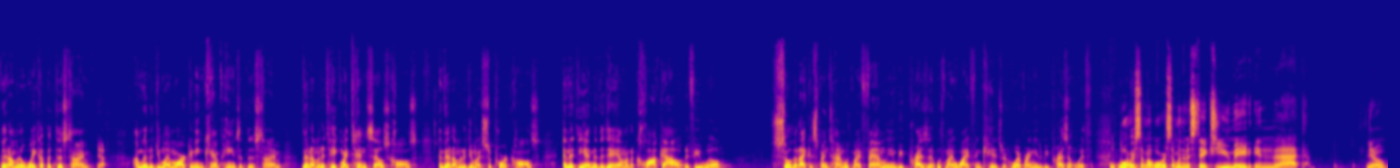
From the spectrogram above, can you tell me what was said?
that I'm going to wake up at this time. Yeah. I'm going to do my marketing campaigns at this time. Then I'm going to take my 10 sales calls, and then I'm going to do my support calls. And at the end of the day, I'm going to clock out, if you will, so that I could spend time with my family and be present with my wife and kids or whoever I need to be present with. What were some of, What were some of the mistakes you made in that you know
